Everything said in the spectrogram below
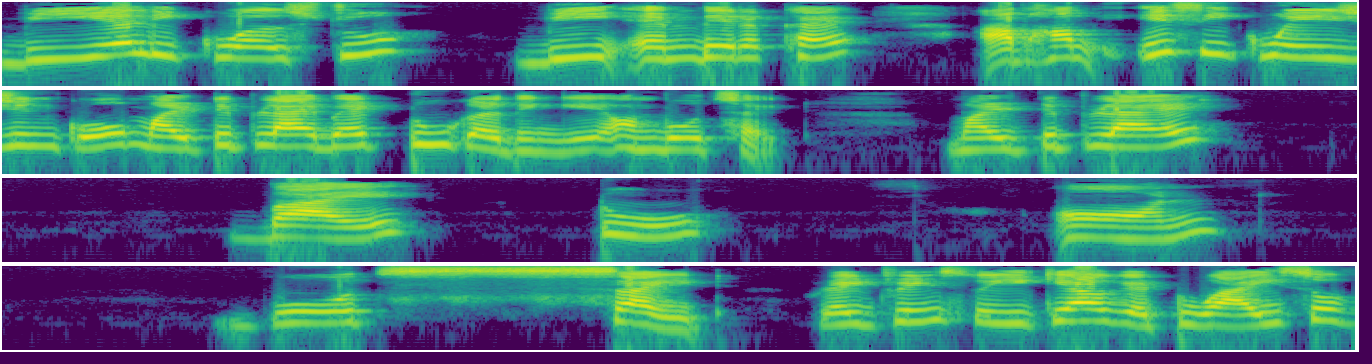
B L equals to B M दे रखा है। अब हम इस इक्वेशन को मल्टीप्लाई बाय टू कर देंगे on both side multiply by two on both side right friends तो ये क्या हो गया twice of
